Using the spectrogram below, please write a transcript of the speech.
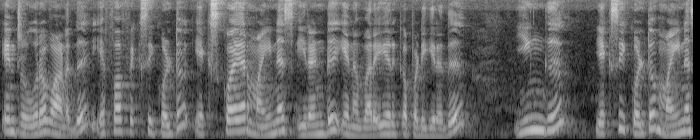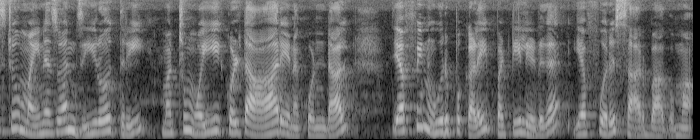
என்ற உறவானது f of x equal to x square minus இரண்டு என வரையறுக்கப்படுகிறது. இங்கு x equal to minus two minus one zero three மற்றும் ஒய் ஈக்குவல் டு ஆர் என கொண்டால் எஃப்பின் உறுப்புகளை பட்டியலிடுக எஃப் ஒரு சார்பாகுமா?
